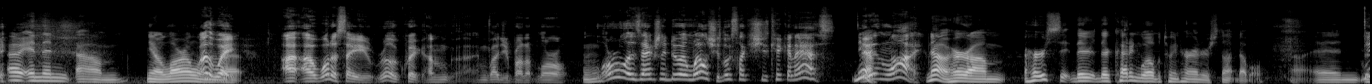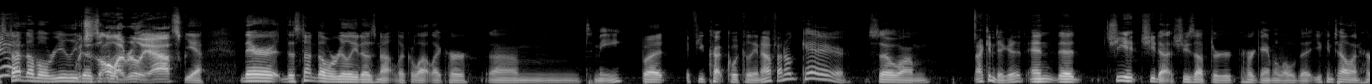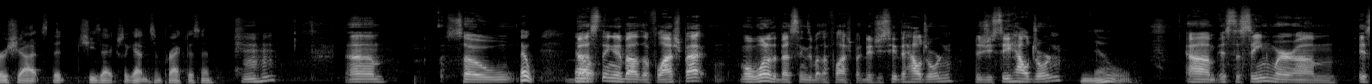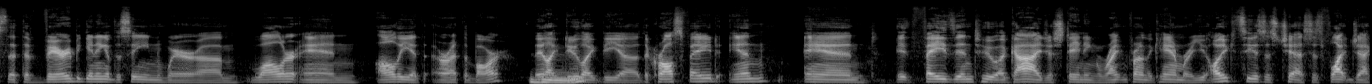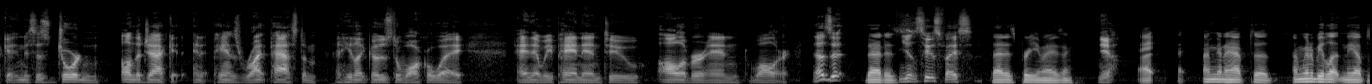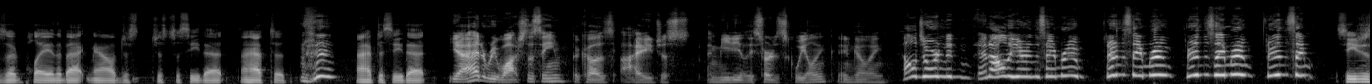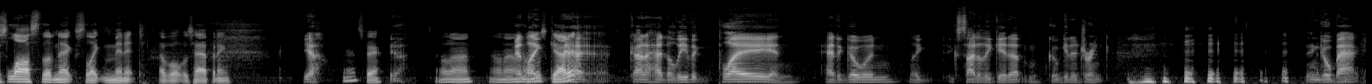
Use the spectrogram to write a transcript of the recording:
uh, and then, um, you know, Laurel. By the and, way, uh, I, I want to say real quick. I'm I'm glad you brought up Laurel. Laurel is actually doing well. She looks like she's kicking ass. They Yeah. didn't lie. no, her, um, her, they're they're cutting well between her and her stunt double, uh, and the Yeah. stunt double really Which does is all I really ask. Yeah, there the stunt double really does not look a lot like her um, to me. But if you cut quickly enough, I don't care. So um, I can dig it, and the, she she does. She's upped her, her game a little bit. You can tell in her shots that she's actually gotten some practice in. Um. So Oh, now- best thing about the flashback. Well, one of the best things about the flashback. Did you see the Hal Jordan? Did you see Hal Jordan? no, Um, it's the scene where um, it's at the very beginning of the scene where um, Waller and Ollie at the, are at the bar. They like do like the uh, the crossfade in, and it fades into a guy just standing right in front of the camera. You all you can see is his chest, his flight jacket, and it says Jordan on the jacket, and it pans right past him, and he like goes to walk away, and then we pan into Oliver and Waller. That's it. that is You don't see his face. that is pretty amazing. Yeah. I I- I'm gonna have to. I'm gonna be letting the episode play in the back now, just just to see that. I have to. I have to see that. Yeah, I had to rewatch the scene because I just immediately started squealing and going, Hal Jordan and, and Ollie are in the same room. They're in the same room. They're in the same room. They're in the same. So you just lost the next like minute of what was happening. Yeah, That's fair. yeah. Hold on, hold on. and like, Almost got it. Kind of had to leave it play and had to go and like excitedly get up and go get a drink and go back.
